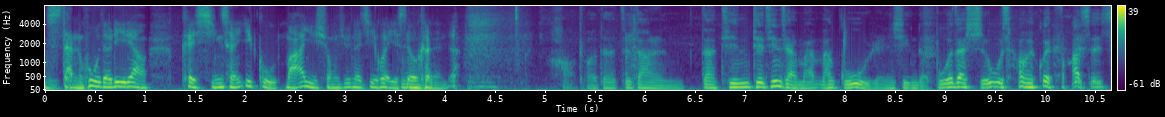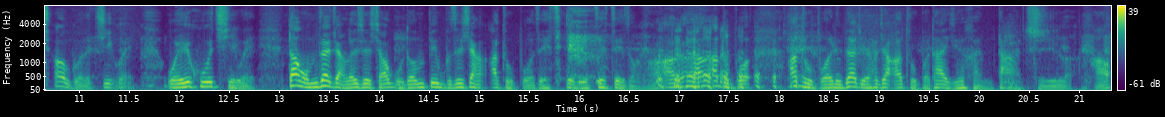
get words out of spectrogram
散户的力量，可以形成一股蚂蚁雄军的机会，也是有可能的。好好的，这当然，但听听听起来蛮蛮鼓舞人心的。不过在实物上面会发生效果的机会微乎其微。但我们在讲的是小股东，并不是像阿土伯这这这这种阿阿阿土伯阿土伯，你不要觉得他叫阿土伯，他已经很大只了。好，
